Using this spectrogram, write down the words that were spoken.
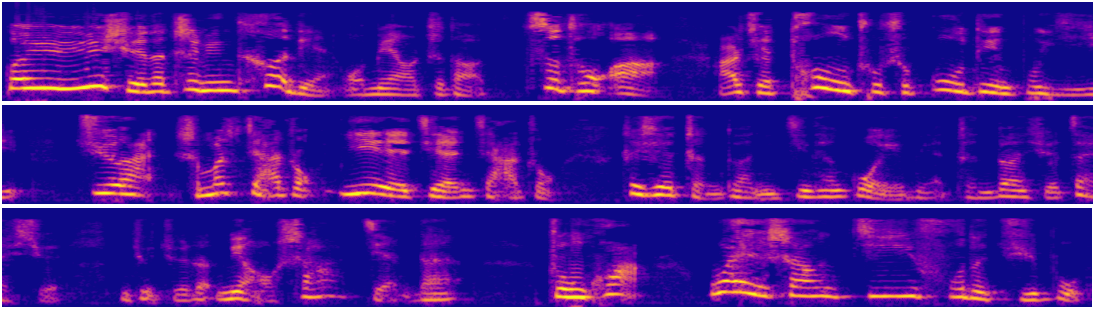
关于淤血的致病特点，我们要知道：刺痛啊，而且痛处是固定不移，居按什么加重？夜间加重。这些诊断你今天过一遍，诊断学再学，你就觉得秒杀简单。肿块外伤肌肤的局部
